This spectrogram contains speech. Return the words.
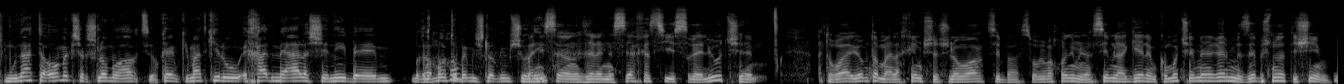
כתמונת העומק של שלמה ארצי, אוקיי? הם כמעט כאילו אחד מעל השני ברמות נכון. או במשלבים שונים. בניסיון הזה לנסח איזושהי ישראליות שאתה רואה היום את המהלכים של שלמה ארצי בעשורים האחרונים מנסים להגיע למקומות שמאיר אריאל מזהה בשנות ה-90.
